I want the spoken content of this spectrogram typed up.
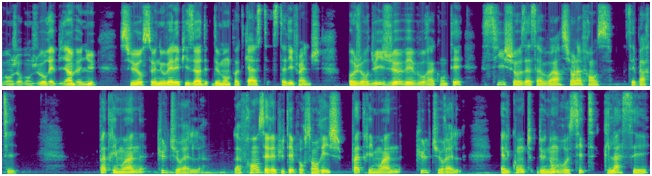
bonjour, bonjour et bienvenue sur ce nouvel épisode de mon podcast Study French. Aujourd'hui, je vais vous raconter six choses à savoir sur la France. C'est parti. Patrimoine culturel. La France est réputée pour son riche patrimoine culturel. Elle compte de nombreux sites classés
